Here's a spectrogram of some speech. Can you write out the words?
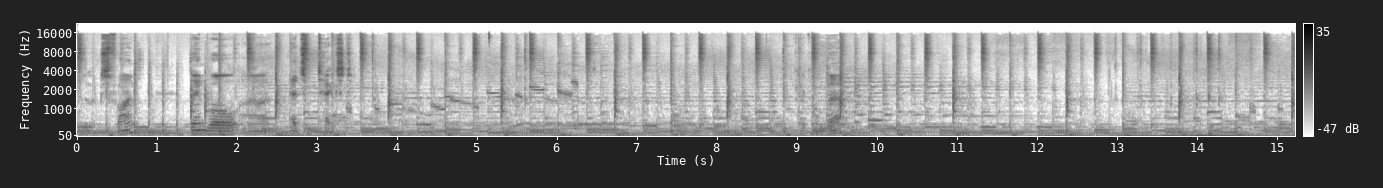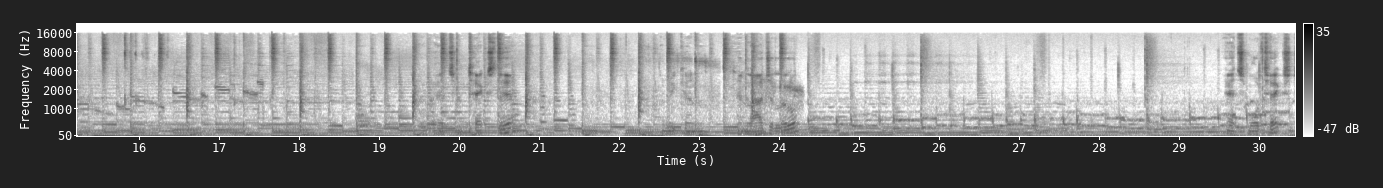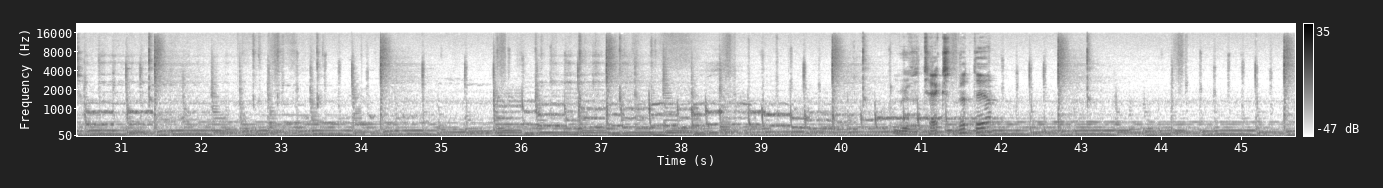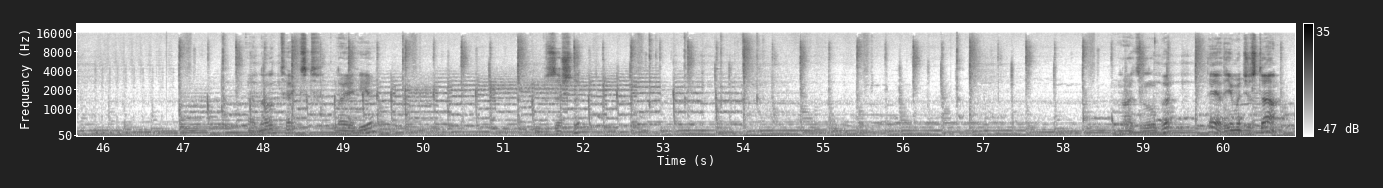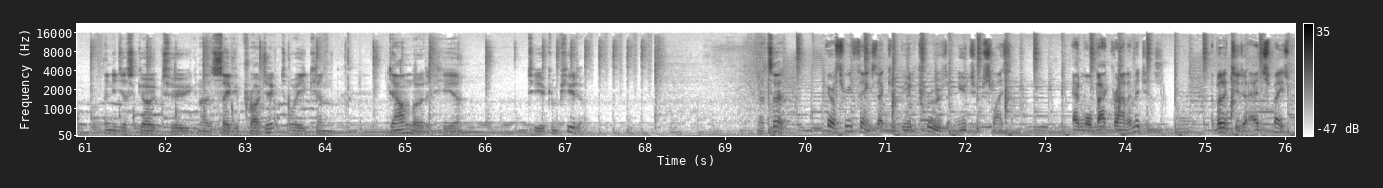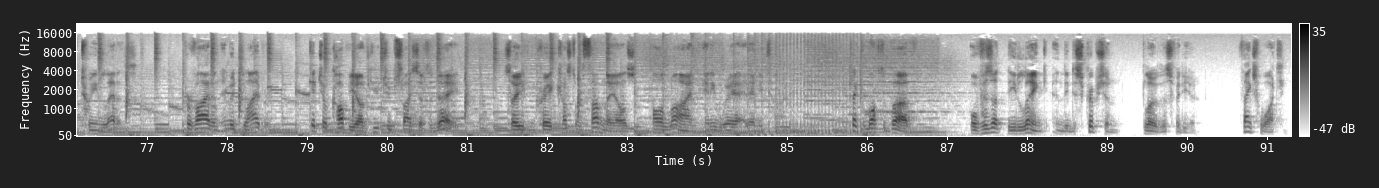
that looks fine. Then we'll uh, add some text. Click on that. Text there. And we can enlarge it a little. Add some more text. Move the text a bit there. Another text layer here position it. Enlarge a little bit. There, the image is done. Then you just go to, you can either save your project or you can download it here to your computer. That's it. Here are three things that can be improved in YouTube Slicer. Add more background images, ability to add space between letters, provide an image library. Get your copy of YouTube Slicer today so you can create custom thumbnails online anywhere at any time. Click the box above or visit the link in the description below this video. Thanks for watching.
